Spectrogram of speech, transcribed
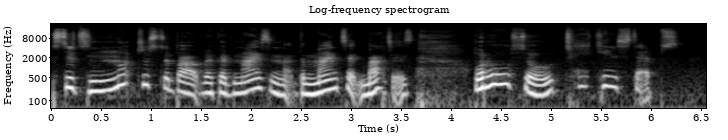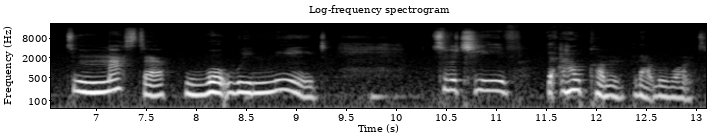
So it's not just about recognizing that the mindset matters, but also taking steps to master what we need to achieve the outcome that we want.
